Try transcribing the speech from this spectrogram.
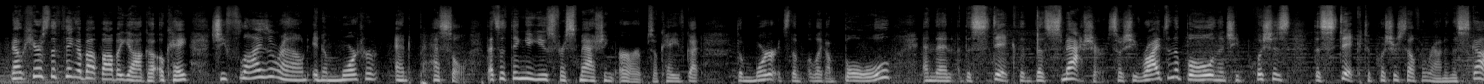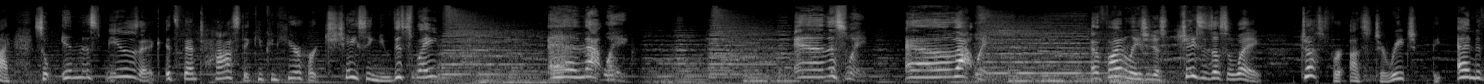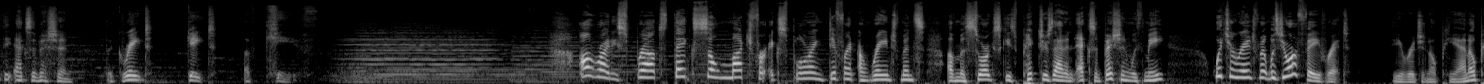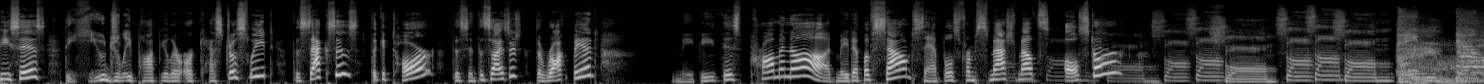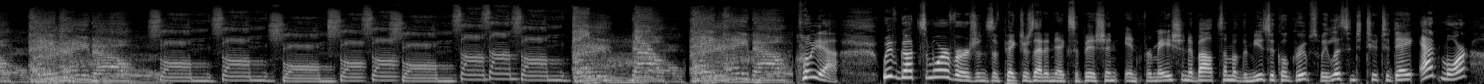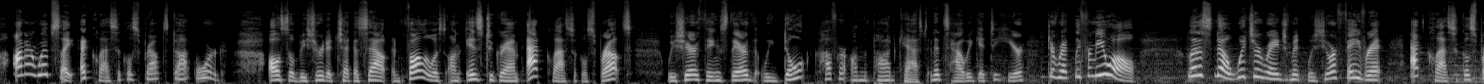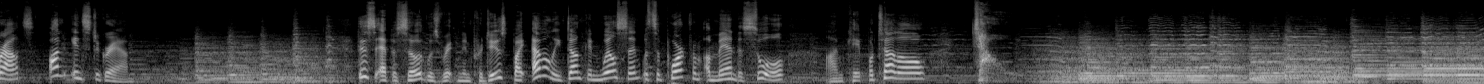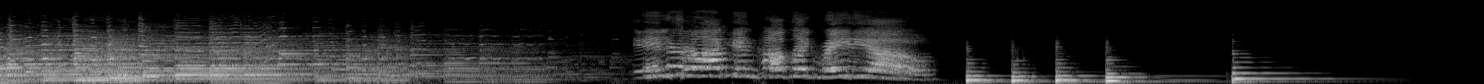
Now, here's the thing about Baba Yaga, okay? She flies around in a mortar and pestle. That's the thing you use for smashing herbs, okay? You've got the mortar, it's the, like a bowl, and then the stick, the, the smasher. So she rides in the bowl and then she pushes the stick to push herself around in the sky. So in this music, it's fantastic. You can hear her chasing you this way and that way, and this way, and that way. And finally, she just chases us away just for us to reach the end of the exhibition, the Great Gate of Kiev. Alrighty, Sprouts, thanks so much for exploring different arrangements of Mussorgsky's pictures at an exhibition with me. Which arrangement was your favorite? The original piano pieces, the hugely popular orchestral suite, the saxes, the guitar, the synthesizers, the rock band? Maybe this promenade made up of sound samples from Smash Mouth's All Star? Oh, yeah. We've got some more versions of Pictures at an Exhibition, information about some of the musical groups we listened to today, and more on our website at classicalsprouts.org. Also, be sure to check us out and follow us on Instagram at Classical Sprouts. We share share things there that we don't cover on the podcast, and it's how we get to hear directly from you all. Let us know which arrangement was your favorite at Classical Sprouts on Instagram. This episode was written and produced by Emily Duncan Wilson with support from Amanda Sewell. I'm Kate Botello. Ciao.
